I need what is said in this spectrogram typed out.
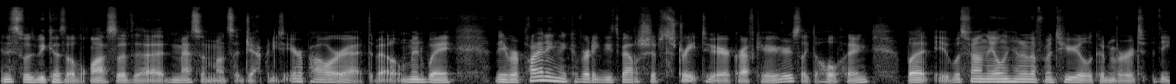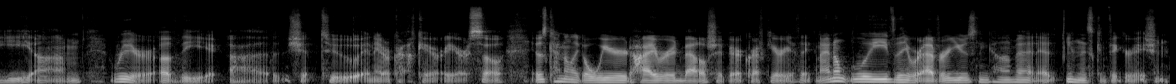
And this was because of the loss of the massive amounts of Japanese air power at the Battle of Midway. They were planning on converting these battleships straight to aircraft carriers, like the whole thing, but it was found they only had enough material to convert the um, rear of the uh, ship to an aircraft carrier. So it was kind of like a weird hybrid battleship aircraft carrier thing. And I don't believe they were ever used in combat at, in this configuration.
